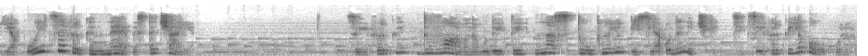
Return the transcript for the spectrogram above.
Якої циферки не вистачає? Циферки 2 вона буде йти наступною після одинички. Ці циферки якого кольору?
